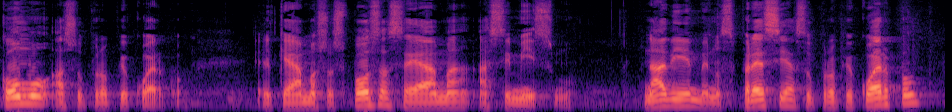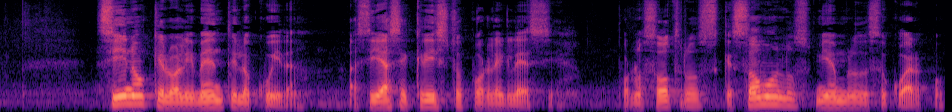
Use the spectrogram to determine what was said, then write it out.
como a su propio cuerpo. El que ama a su esposa se ama a sí mismo. Nadie menosprecia a su propio cuerpo, sino que lo alimenta y lo cuida. Así hace Cristo por la iglesia, por nosotros que somos los miembros de su cuerpo.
